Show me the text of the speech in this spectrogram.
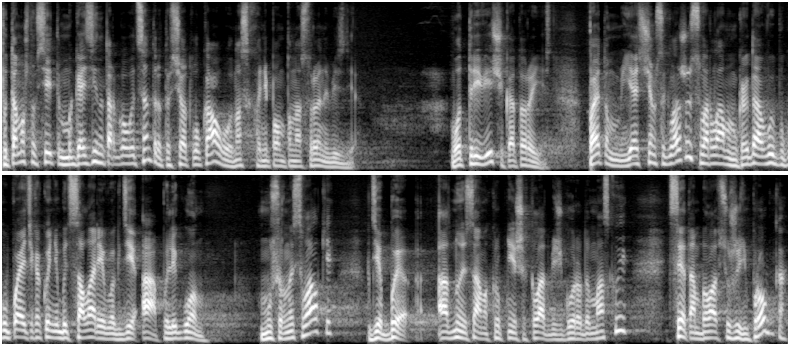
Потому что все эти магазины, торговые центры, это все от лукавого. У нас они, по-моему, понастроены везде. Вот три вещи, которые есть. Поэтому я с чем соглашусь с Варламовым, когда вы покупаете какой-нибудь Саларьево, где А, полигон мусорной свалки, где Б, одно из самых крупнейших кладбищ города Москвы, С, там была всю жизнь пробка,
